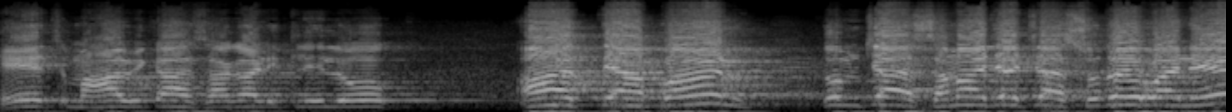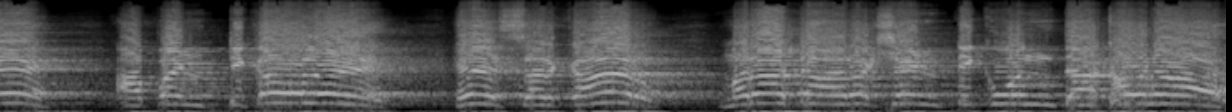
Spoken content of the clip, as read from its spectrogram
हेच महाविकास आघाडीतले लोक. आज ते आपण तुमच्या समाजाच्या सुदैवाने आपण टिकवलंय. हे सरकार मराठा आरक्षण टिकवून दाखवणार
